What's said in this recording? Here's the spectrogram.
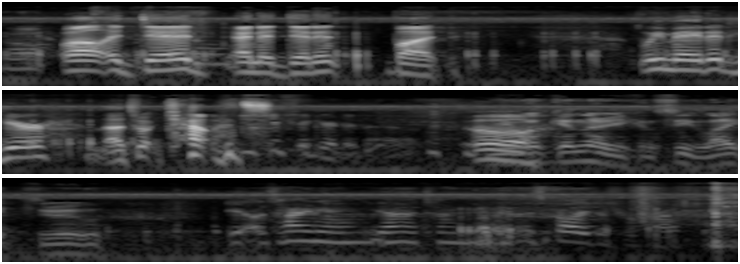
No. well, it did and it didn't, but we made it here. That's what counts. She figured it out. Oh. You Oh, look in there, you can see light through. Yeah, tiny. Yeah, tiny. It's probably just refreshing.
